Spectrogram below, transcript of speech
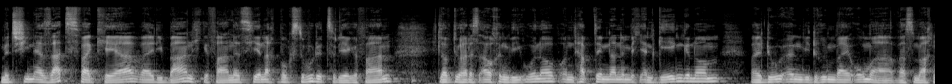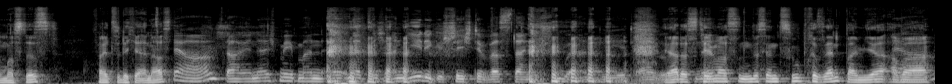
mit Schienenersatzverkehr, weil die Bahn nicht gefahren ist, hier nach Buxtehude zu dir gefahren. Ich glaube, du hattest auch irgendwie Urlaub und hab den dann nämlich entgegengenommen, weil du irgendwie drüben bei Oma was machen musstest. Falls du dich erinnerst. Ja, da erinnere ich mich. Man erinnert sich an jede Geschichte, was deine Schuhe angeht. Also, ja, das ne? Thema ist ein bisschen zu präsent bei mir, aber ja.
